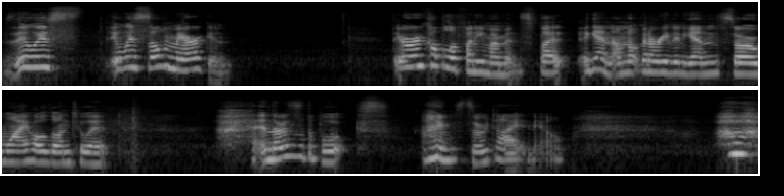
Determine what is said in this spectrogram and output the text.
It was, it was so American. There were a couple of funny moments, but again, I'm not going to read it again, so why hold on to it? And those are the books. I'm so tired now.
